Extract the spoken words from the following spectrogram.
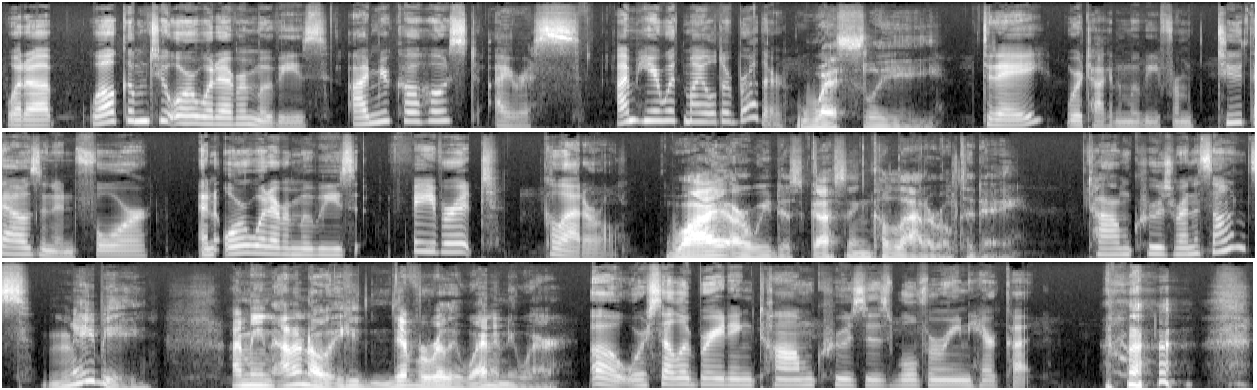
What up? Welcome to Or Whatever Movies. I'm your co host, Iris. I'm here with my older brother. Wesley. Today, we're talking a movie from 2004 and Or Whatever Movies' favorite, Collateral. Why are we discussing Collateral today? Tom Cruise Renaissance? Maybe. I mean, I don't know. He never really went anywhere. Oh, we're celebrating Tom Cruise's Wolverine haircut.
